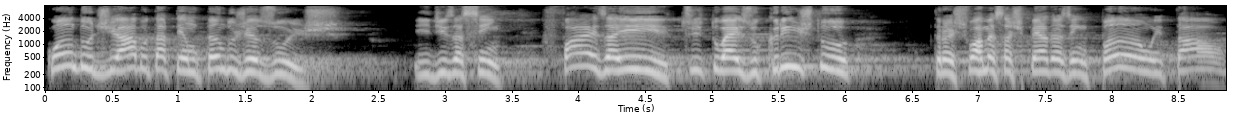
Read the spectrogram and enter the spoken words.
Quando o diabo está tentando Jesus e diz assim: faz aí, se tu és o Cristo, transforma essas pedras em pão e tal.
